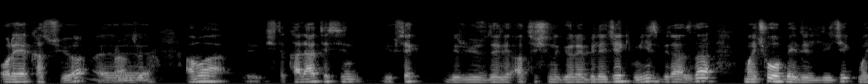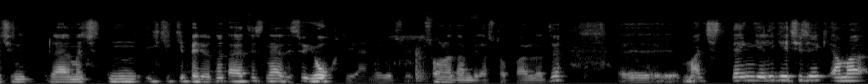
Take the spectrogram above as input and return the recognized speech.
Oraya kasıyor. E, ama işte Kalates'in yüksek bir yüzdeli atışını görebilecek miyiz? Biraz da maçı o belirleyecek. Maçın Real maçının ilk iki periyodunda Karates neredeyse yoktu yani öyle söyleyeyim. Sonradan biraz toparladı. E, maç dengeli geçecek ama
